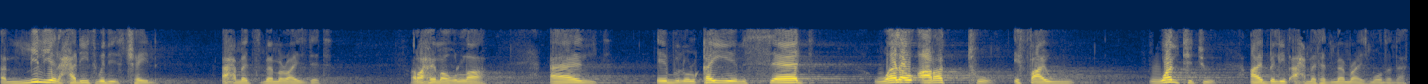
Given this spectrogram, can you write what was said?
A million hadith with his chain. Ahmad memorized it. Rahimahullah. And Ibn al-Qayyim said, وَلَوْ أَرَدْتُ If I wanted to, I believe Ahmad had memorized more than that.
